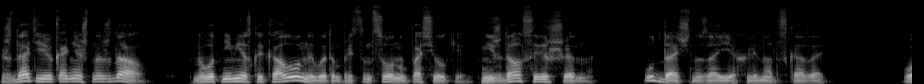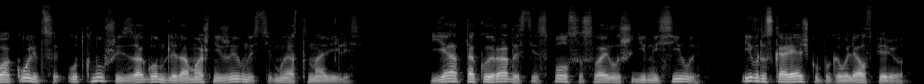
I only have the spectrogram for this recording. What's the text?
Ждать ее, конечно, ждал, но вот немецкой колонны в этом престанционном поселке не ждал совершенно. Удачно заехали, надо сказать. У околицы, уткнувшись в загон для домашней живности, мы остановились. Я от такой радости сполз со своей лошадиной силы и в раскорячку поковылял вперед.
